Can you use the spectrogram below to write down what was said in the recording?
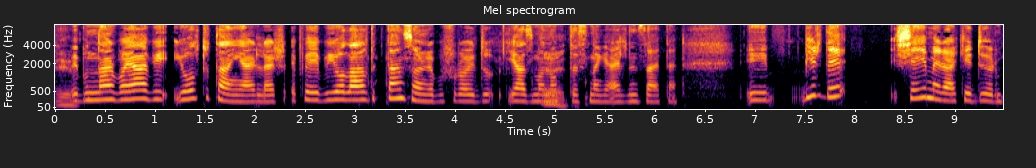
Evet. ve bunlar bayağı bir yol tutan yerler. Epey bir yol aldıktan sonra bu Freud'u yazma Evet. noktasına geldin zaten. Ee, bir de şeyi merak ediyorum.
